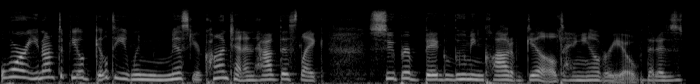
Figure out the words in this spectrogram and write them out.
or you don't have to feel guilty when you miss your content and have this like super big looming cloud of guilt hanging over you that is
